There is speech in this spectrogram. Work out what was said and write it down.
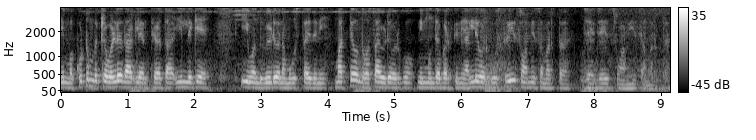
ನಿಮ್ಮ ಕುಟುಂಬಕ್ಕೆ ಒಳ್ಳೆಯದಾಗಲಿ ಅಂತ ಹೇಳ್ತಾ ಇಲ್ಲಿಗೆ ಈ ಒಂದು ವಿಡಿಯೋನ ಮುಗಿಸ್ತಾ ಇದ್ದೀನಿ. ಮತ್ತೆ ಒಂದು ಹೊಸ ವಿಡಿಯೋವರೆಗೂ ನಿಮ್ಮ ಮುಂದೆ ಬರ್ತೀನಿ. ಅಲ್ಲಿವರೆಗೂ ಶ್ರೀ ಸ್ವಾಮಿ ಸಮರ್ಥ. ಜೈ ಜೈ ಸ್ವಾಮಿ ಸಮರ್ಥ.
